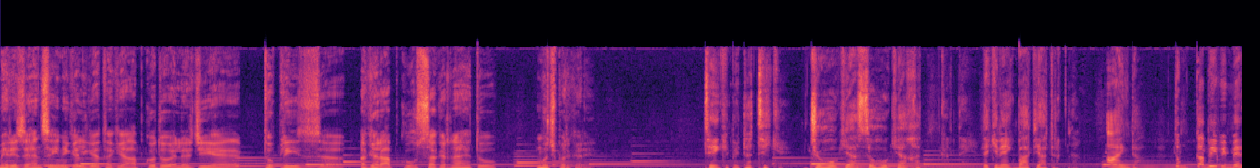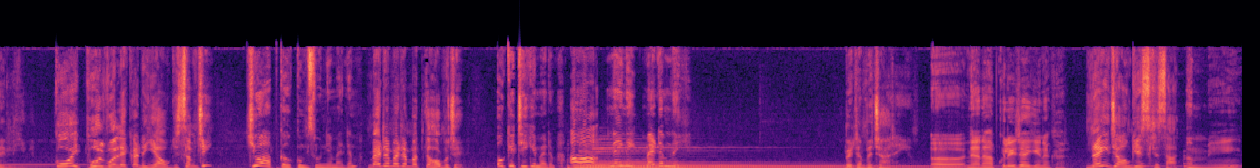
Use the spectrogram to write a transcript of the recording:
मेरे जहन से ही निकल गया था कि आपको तो एलर्जी है तो प्लीज़ अगर आपको गुस्सा करना है तो मुझ पर करें। ठीक है बेटा ठीक है। जो हो गया सो हो गया खत्म करते हैं। लेकिन एक बात याद रखना आइंदा तुम कभी भी मेरे लिए कोई फूल वो लेकर नहीं आओगी समझी? जो आपका हुक्म सुनिए मैडम। मैडम मैडम मत कहो मुझे। ओके ठीक है मैडम। नहीं नहीं मैडम नहीं। बेटा मैं जा रही हूँ। नैना आपको ले जाएगी ना घर? नहीं जाऊँगी इसके साथ। अम्मी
